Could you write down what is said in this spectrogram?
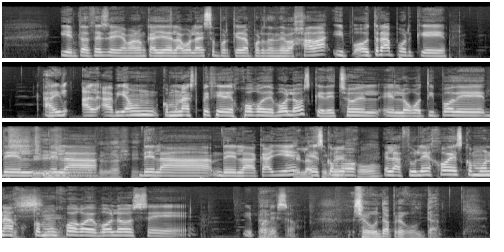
y entonces le llamaron calle de la bola eso porque era por donde bajaba y otra porque hay- al- había un, como una especie de juego de bolos que de hecho el, el logotipo de, del- Sí, de la, es verdad, sí. de la de la calle El es azulejo. como el azulejo es como una como un juego de bolos eh, y por Claro. eso Segunda pregunta.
